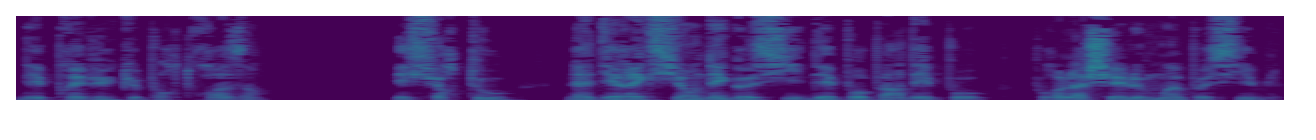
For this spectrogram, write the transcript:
n'est prévue que pour trois ans. Et surtout, la direction négocie dépôt par dépôt pour lâcher le moins possible.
